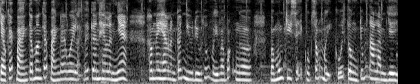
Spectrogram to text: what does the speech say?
Chào các bạn, cảm ơn các bạn đã quay lại với kênh Helen nha. Hôm nay Helen có nhiều điều thú vị và bất ngờ Và muốn chia sẻ cuộc sống Mỹ cuối tuần chúng ta làm gì.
